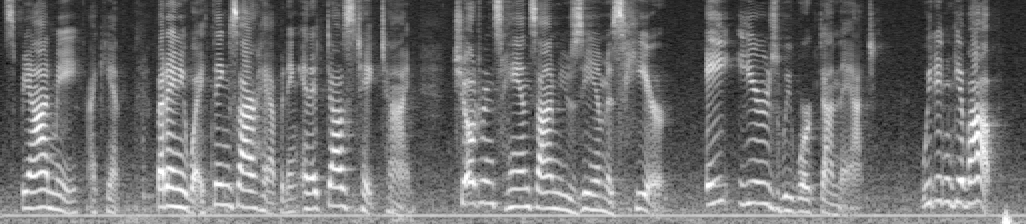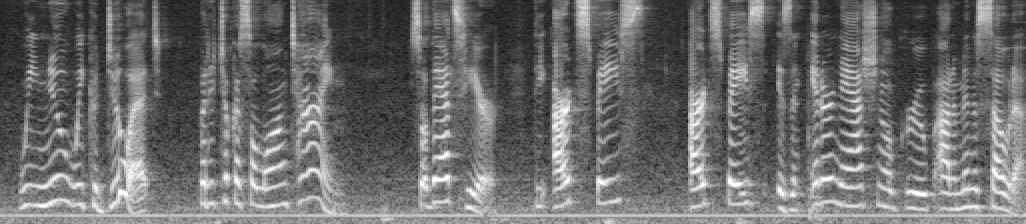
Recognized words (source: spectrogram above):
It's beyond me. I can't. But anyway, things are happening, and it does take time. Children's Hands-On Museum is here. Eight years we worked on that. We didn't give up. We knew we could do it, but it took us a long time. So that's here. The Art Space, Art Space is an international group out of Minnesota.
